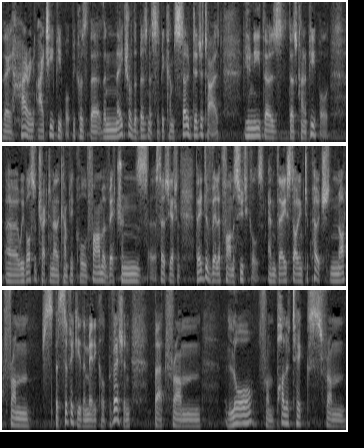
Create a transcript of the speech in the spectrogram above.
they're hiring IT people because the, the nature of the business has become so digitized. You need those, those kind of people. Uh, we've also tracked another company called Pharma Veterans Association. They develop pharmaceuticals and they're starting to poach not from specifically the medical profession, but from law, from politics, from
